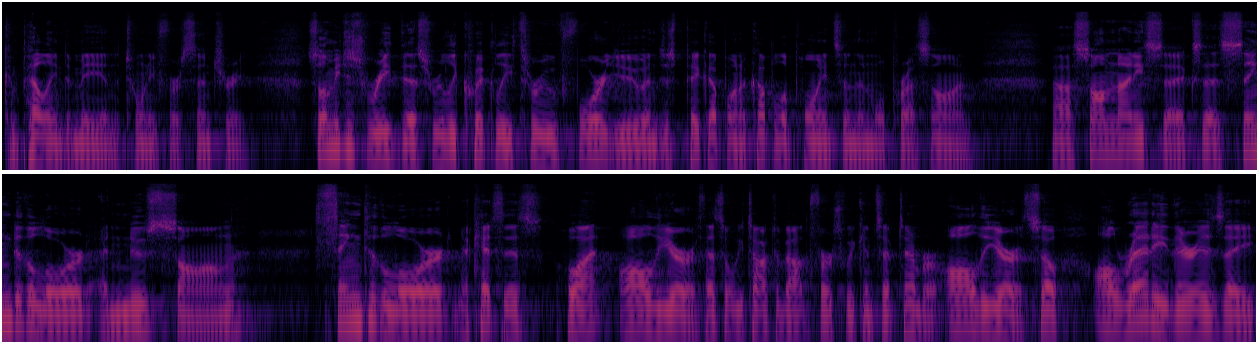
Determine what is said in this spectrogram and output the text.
compelling to me in the 21st century. So let me just read this really quickly through for you and just pick up on a couple of points, and then we'll press on. Uh, Psalm 96 says, Sing to the Lord a new song. Sing to the Lord. Now, catch this. What? All the earth. That's what we talked about the first week in September. All the earth. So already there is a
